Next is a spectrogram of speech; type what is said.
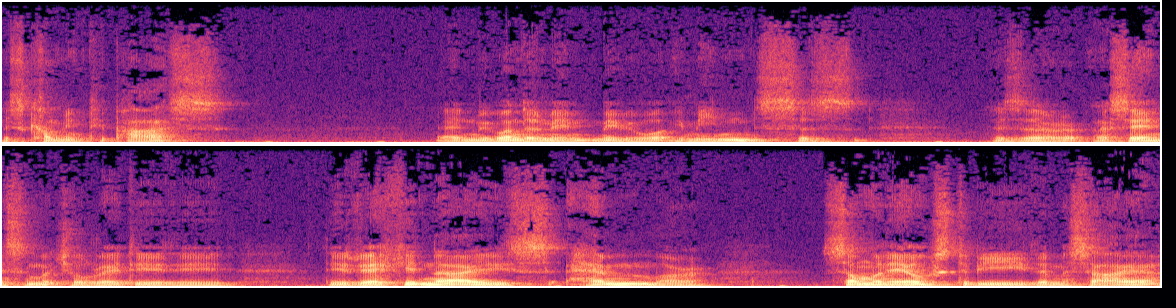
is coming to pass. And we wonder maybe what he means. Is is there a sense in which already the they recognise him or someone else to be the Messiah,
